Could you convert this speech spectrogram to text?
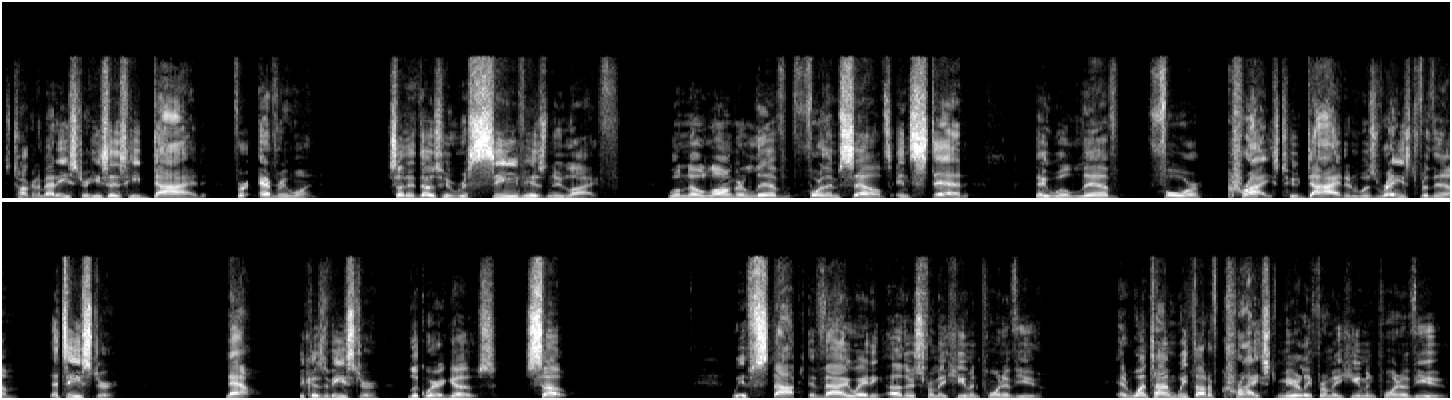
He's talking about Easter. He says, He died for everyone, so that those who receive His new life will no longer live for themselves. Instead, they will live for Christ, who died and was raised for them. That's Easter. Now, because of Easter, look where it goes. So, we have stopped evaluating others from a human point of view. At one time, we thought of Christ merely from a human point of view.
